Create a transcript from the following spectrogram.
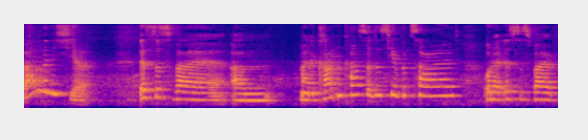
Warum bin ich hier? Ist es, weil ähm, meine Krankenkasse das hier bezahlt? Oder ist es, weil,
